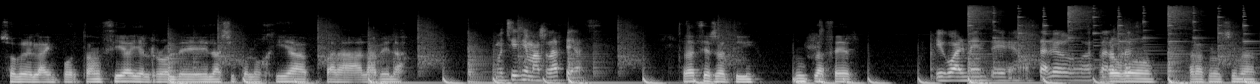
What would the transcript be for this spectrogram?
sobre la importancia y el rol de la psicología para la vela. Muchísimas gracias. Gracias a ti, un placer. Igualmente, hasta luego, hasta, luego, hasta la próxima.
